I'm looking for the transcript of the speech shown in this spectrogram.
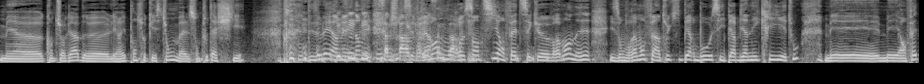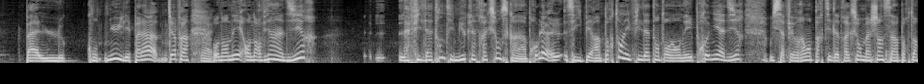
Mais euh, quand tu regardes euh, les réponses aux questions, bah, elles sont toutes à chier. Désolé, hein, mais non, mais c'est rien, vraiment mon parle. ressenti en fait. C'est que vraiment, euh, ils ont vraiment fait un truc hyper beau, c'est hyper bien écrit et tout. Mais, mais en fait, bah, le contenu, il est pas là. Enfin, Ouais. on en est, on en revient à dire. La file d'attente est mieux que l'attraction, c'est quand même un problème. Euh, C'est hyper important les files d'attente. On est les premiers à dire oui, ça fait vraiment partie de l'attraction, machin, c'est important.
